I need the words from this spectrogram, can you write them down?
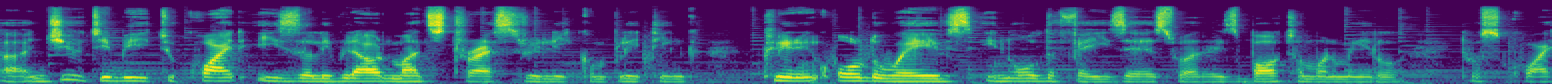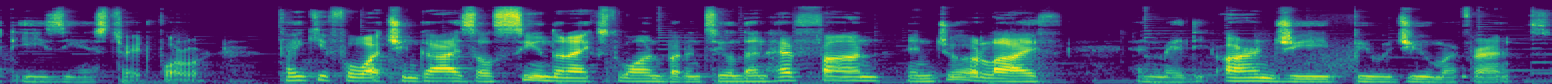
uh, to quite easily, without much stress, really completing, clearing all the waves in all the phases, whether it's bottom or middle. It was quite easy and straightforward. Thank you for watching guys, I'll see you in the next one, but until then have fun, enjoy your life, and may the RNG be with you my friends.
